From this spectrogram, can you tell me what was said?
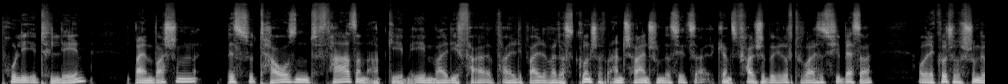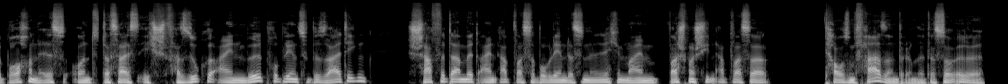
Polyethylen beim Waschen bis zu 1000 Fasern abgeben, eben weil die weil, weil, weil das Kunststoff anscheinend schon, das ist jetzt ein ganz falscher Begriff, du weißt es viel besser, aber der Kunststoff schon gebrochen ist und das heißt, ich versuche ein Müllproblem zu beseitigen, schaffe damit ein Abwasserproblem, dass nicht in meinem Waschmaschinenabwasser 1000 Fasern drin sind. Das ist doch irre.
